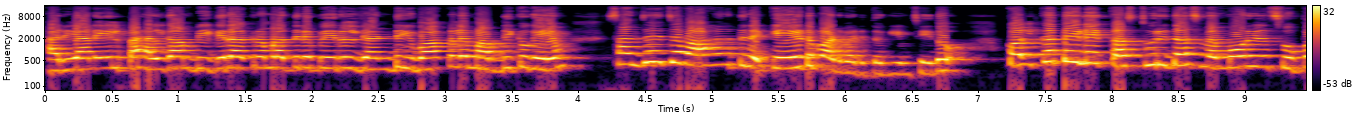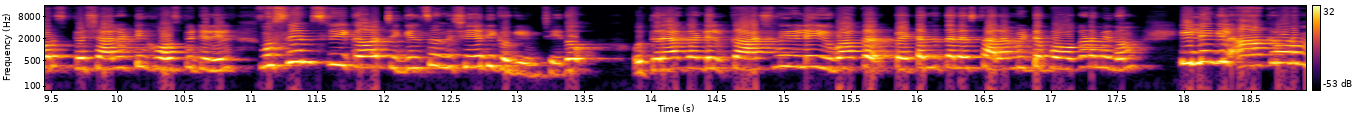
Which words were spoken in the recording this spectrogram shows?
ഹരിയാനയിൽ പഹൽഗാം ഭീകരാക്രമണത്തിന്റെ പേരിൽ രണ്ട് യുവാക്കളെ മർദ്ദിക്കുകയും സഞ്ചരിച്ച വാഹനത്തിന് കേടുപാട് വരുത്തുകയും ചെയ്തു. കൊൽക്കത്തയിലെ കസ്തൂരിദാസ് മെമ്മോറിയൽ സൂപ്പർ സ്പെഷ്യാലിറ്റി ഹോസ്പിറ്റലിൽ മുസ്ലിം സ്ത്രീക്ക് ചികിത്സ നിഷേധിക്കുകയും ചെയ്തു. ഉത്തരാഖണ്ഡിൽ കാശ്മീരിലെ യുവാക്കൾ പെട്ടെന്ന് തന്നെ സ്ഥലം വിട്ടു പോകണമെന്നും ഇല്ലെങ്കിൽ ആക്രമണം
